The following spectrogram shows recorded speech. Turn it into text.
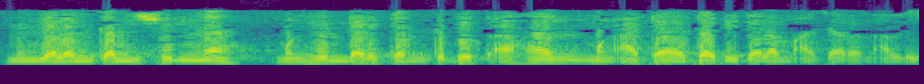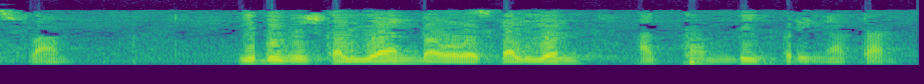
menjalankan sunnah menghindarkan kebid'ahan mengada-ada di dalam ajaran al-Islam. Ibu-ibu sekalian, bapak-bapak sekalian, akan peringatan.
